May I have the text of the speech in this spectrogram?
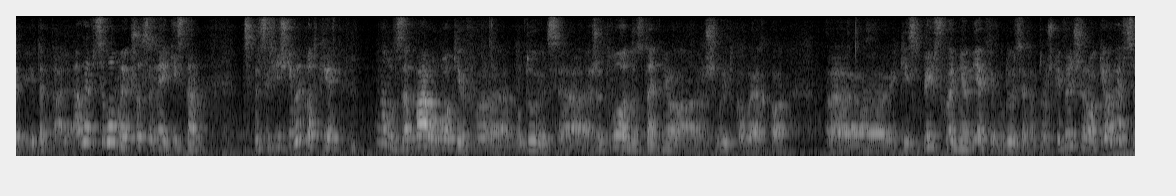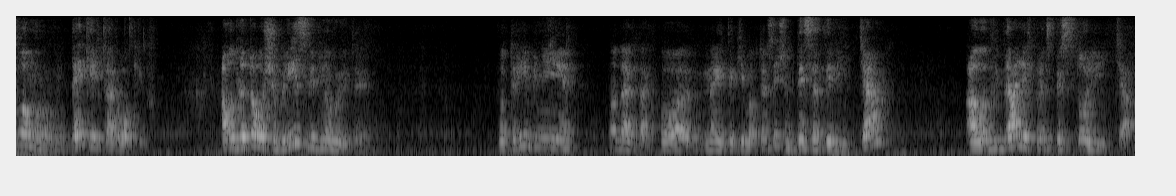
і так далі. Але в цілому, якщо це не якісь там специфічні випадки, ну, за пару років е, будується житло достатньо швидко, легко. Якісь більш складні об'єкти будуються там трошки більше років, але в цілому ну, декілька років. А от для того, щоб ліс відновити, потрібні, ну так, так, по таким оптимістичним, десятиліття, але в ідеалі, в принципі, століття.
